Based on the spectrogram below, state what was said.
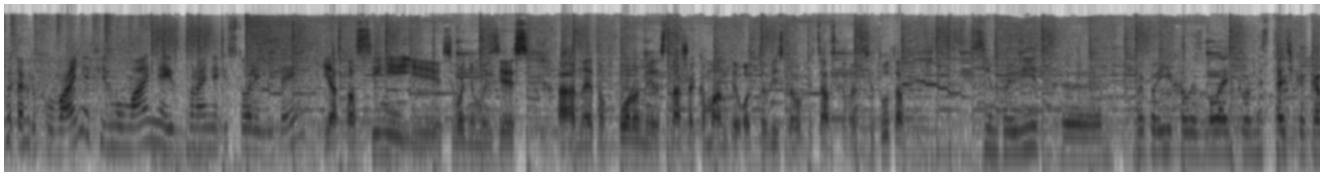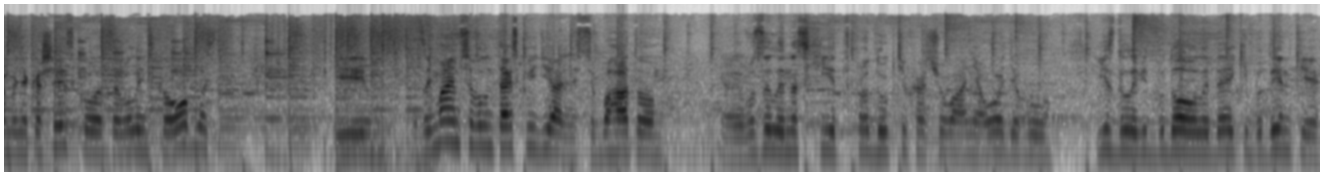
фотографування, фільмування і збирання історій людей. Я Стас Синий, и сегодня мы здесь на этом форуме с нашей командой от Таврийского христианского института. Всім привіт! Е, Ми приїхали з маленького містечка Каменя-Каширського, це Волинська область. І займаємося волонтерською діяльністю. Багато е, возили на схід продуктів харчування, одягу, їздили, відбудовували деякі будинки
